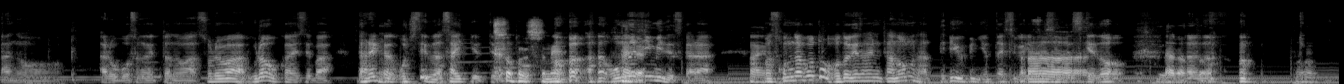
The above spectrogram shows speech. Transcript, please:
あの、あるお坊さんが言ったのは、それは裏を返せば、誰かが落ちてくださいって言ってるのとそうですね 同じ意味ですから、はいまあ、。そんなことを仏さんに頼むなっていうふうに言った人がいるらしいんですけど、あなるほど。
